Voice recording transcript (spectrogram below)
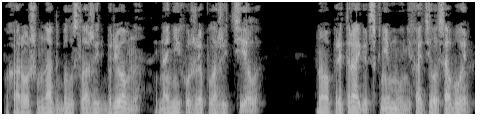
По-хорошему надо было сложить бревна и на них уже положить тело. Но притрагиваться к нему не хотелось обоим.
